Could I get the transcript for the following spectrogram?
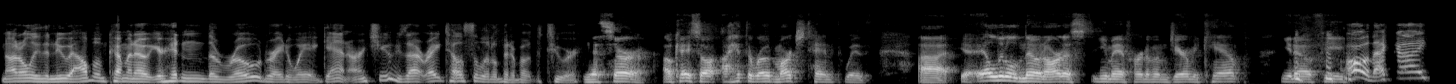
Not only the new album coming out you're hitting the road right away again aren't you? Is that right? Tell us a little bit about the tour. Yes sir. Okay so i hit the road march 10th with uh, a little known artist you may have heard of him jeremy camp you know, if he oh that guy,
